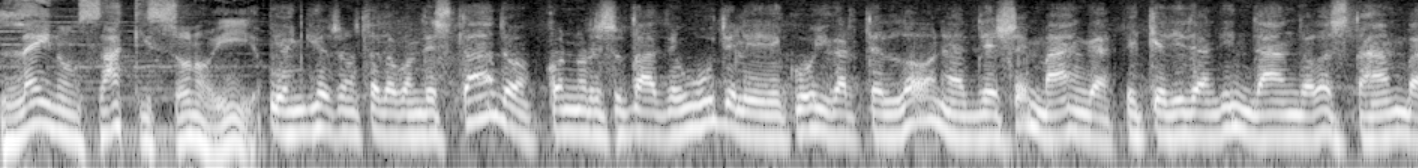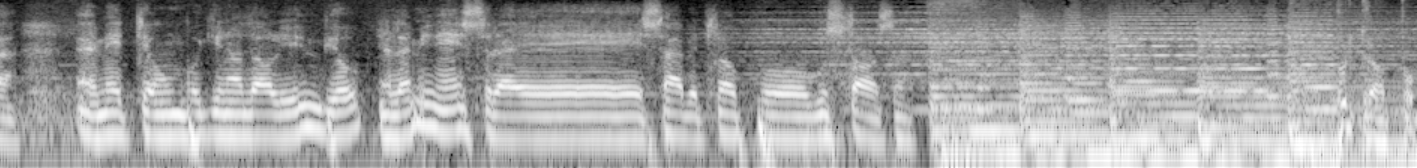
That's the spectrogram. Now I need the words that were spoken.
lei non sa chi sono io. Io anch'io sono stato contestato con risultati utili di cui cartellone adesso è manca perché di tanto in tanto la stampa eh, mette un pochino d'olio in più nella minestra e sa è troppo gustosa. Purtroppo,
